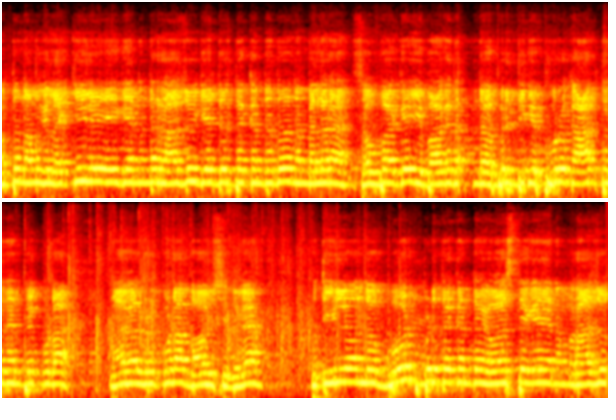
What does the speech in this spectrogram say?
ಮತ್ತು ನಮಗೆ ಲಕ್ಕೀಲಿ ಈಗ ಏನಂದ್ರೆ ರಾಜು ಗೆದ್ದಿರ್ತಕ್ಕಂಥದ್ದು ನಮ್ಮೆಲ್ಲರ ಸೌಭಾಗ್ಯ ಈ ಭಾಗದ ಒಂದು ಅಭಿವೃದ್ಧಿಗೆ ಪೂರಕ ಆಗ್ತದೆ ಅಂತ ಕೂಡ ನಾವೆಲ್ಲರೂ ಕೂಡ ಭಾವಿಸಿದ್ದೇವೆ. ಮತ್ತು ಇಲ್ಲಿ ಒಂದು ಬೋಟ್ ಬಿಡ್ತಕ್ಕಂಥ ವ್ಯವಸ್ಥೆಗೆ ನಮ್ಮ ರಾಜು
